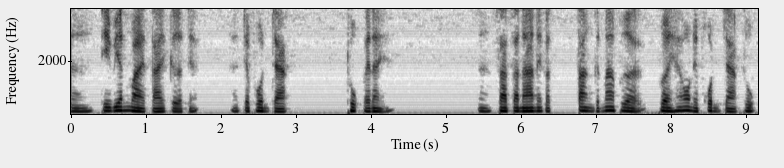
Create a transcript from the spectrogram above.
นะที่เวียนว่ายตายเกิดเนี่ยนะจะพ้นจากทุกข์ไปได้ ศาสนาเนี่ยก็ตั้งขึ้นมาเพื่อเพื่อให้เฮาเนี่ยพ้นจากทุกข์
